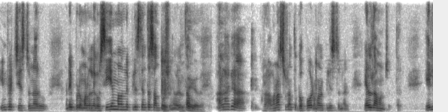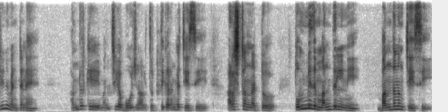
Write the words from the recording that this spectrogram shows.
ఇన్వైట్ చేస్తున్నారు. అంటే ఇప్పుడు మనల్ని ఒక సీఎం మనల్ని పిలిస్తే ఎంత సంతోషంగా వెళ్తాం. అలాగా రావణాసుడు అంత గొప్పవాడు మనల్ని పిలుస్తున్నాడు. వెళ్దామని చెప్తారు వెళ్ళిన వెంటనే అందరికీ మంచిగా భోజనాలు తృప్తికరంగా చేసి అరెస్ట్ అన్నట్టు తొమ్మిది మందిల్ని బంధనం చేసి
